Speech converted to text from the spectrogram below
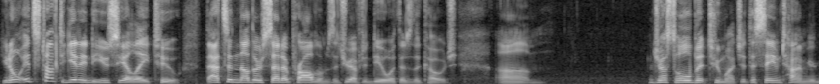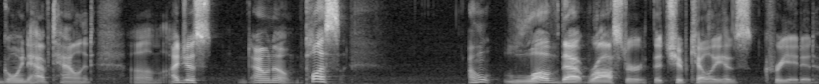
you know, it's tough to get into UCLA too. That's another set of problems that you have to deal with as the coach. Um, just a little bit too much. At the same time, you're going to have talent. Um, I just, I don't know. Plus, I don't love that roster that Chip Kelly has created.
